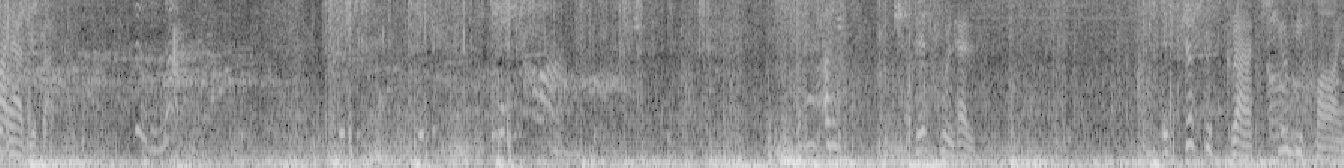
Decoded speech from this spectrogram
I have your back. This will help. It's just a scratch. You'll be fine.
